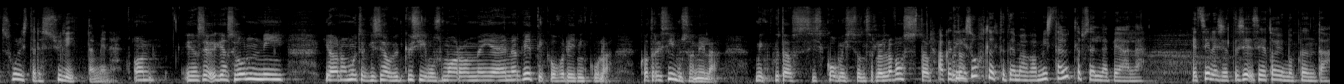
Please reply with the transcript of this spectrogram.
suuristele sülitamine. on ja see ja see on nii ja noh, muidugi see on küsimus, ma arvan, meie energeetikavolinikule Kadri Simsonile, kuidas siis komisjon sellele vastab. aga teie kuidas... suhtlete temaga, mis ta ütleb selle peale? et selliselt see, see toimub nõnda?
